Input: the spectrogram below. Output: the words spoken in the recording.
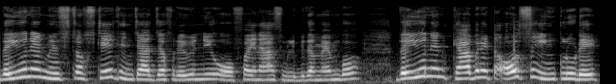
The Union Minister of State in charge of Revenue or Finance will be the member. The Union Cabinet also included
